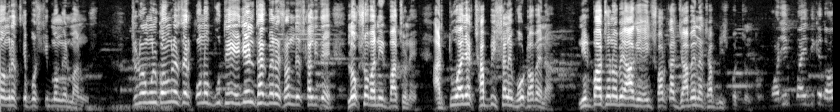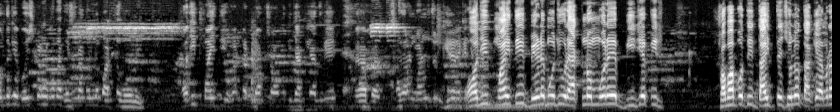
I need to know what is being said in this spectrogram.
কংগ্রেসকে পশ্চিমবঙ্গের মানুষ। তৃণমূল কংগ্রেসের কোনো বুথে এজেন্ট থাকবে না সন্দেশখালীতে লোকসভা নির্বাচনে। আর দু সালে ভোট হবে না। নির্বাচন হবে আগে। এই সরকার যাবে না ছাব্বিশ পর্যন্ত। অজিত মাইতিকে দল থেকে বহিষ্কারের কথা ঘোষণা করল পার্থ ভৌমিক। অজিত মাইতি ওখানকার ব্লক সভাপতি যাকে আজকে সাধারণ মানুষজন ঘিরে রেখেছে। অজিত মাইতি বেড়ে মজুর এক নম্বরে বিজেপির সভাপতির দায়িত্বে ছিল তাকে আমরা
